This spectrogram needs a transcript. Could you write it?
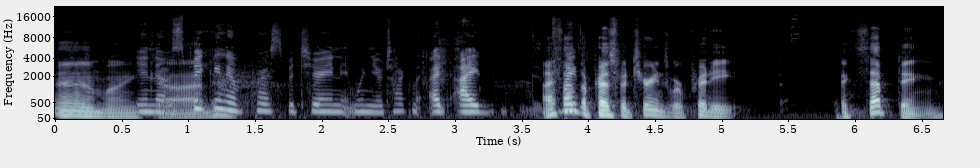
Oh my You know, God! speaking of Presbyterian, when you're talking, I, I, I thought the Presbyterians were pretty accepting.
